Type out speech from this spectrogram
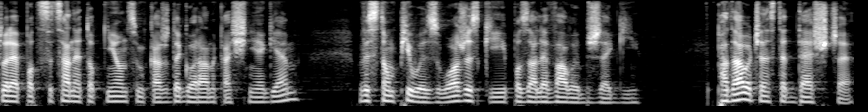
które podsycane topniejącym każdego ranka śniegiem, wystąpiły z łożysk i pozalewały brzegi. Padały częste deszcze,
